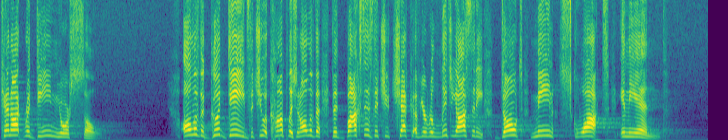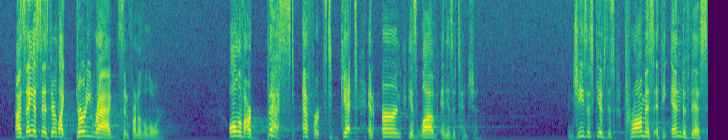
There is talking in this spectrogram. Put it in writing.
cannot redeem your soul all of the good deeds that you accomplish and all of the, the boxes that you check of your religiosity don't mean squat in the end. Isaiah says they're like dirty rags in front of the Lord. All of our best efforts to get and earn his love and his attention. Jesus gives this promise at the end of this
